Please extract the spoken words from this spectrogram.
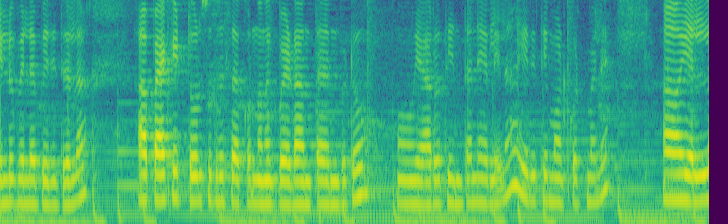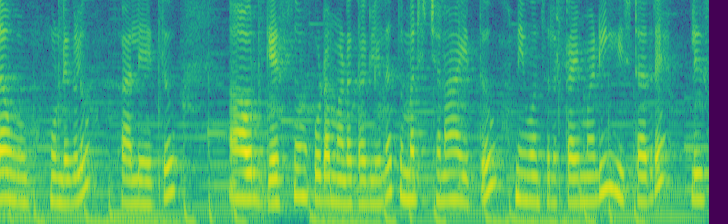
ಎಳ್ಳು ಬೆಲ್ಲ ಬೇರಿದ್ರಲ್ಲ ಆ ಪ್ಯಾಕೆಟ್ ತೋರಿಸಿದ್ರೆ ಸಾಕು, ನನಗೆ ಬೇಡ ಅಂತ ಅಂದ್ಬಿಟ್ಟು ಯಾರೂ ತಿಂತಾನೆ ಇರಲಿಲ್ಲ. ಈ ರೀತಿ ಮಾಡಿಕೊಟ್ಮೇಲೆ ಎಲ್ಲ ಉಂಡೆಗಳು ಖಾಲಿ ಆಯಿತು. ಅವ್ರ ಗೆಸ್ಸು ಕೂಡ ಮಾಡೋಕ್ಕಾಗಲಿಲ್ಲ. ತುಂಬ ಚೆನ್ನಾಗಿತ್ತು. ನೀವು ಒಂದು ಸಲ ಟ್ರೈ ಮಾಡಿ, ಇಷ್ಟ ಆದರೆ ಪ್ಲೀಸ್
